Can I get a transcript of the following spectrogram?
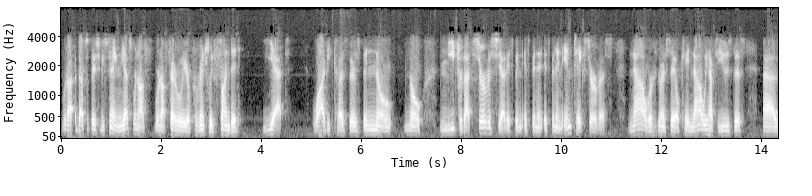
what I, that's what they should be saying. Yes, we're not we're not federally or provincially funded yet. Why? Because there's been no no need for that service yet. It's been it's been it's been an intake service. Now we're going to say, okay, now we have to use this as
